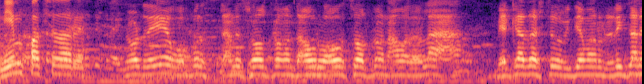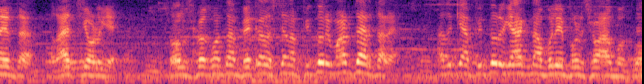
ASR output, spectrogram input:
ನಿಮ್ಮ ಪಕ್ಷದವ್ರೆ. ನೋಡ್ರಿ ಒಬ್ಬರು ನನಗೆ ಸೋಲ್ಸ್ಬೇಕಂತ ಅವರು ಅವ್ರು ಸೋಲ್ಸ್ಬೇಕು ನಾವು ಅದೆಲ್ಲ ಬೇಕಾದಷ್ಟು ವಿದ್ಯಮಾನ ನಡೀತಾನೆ ಇರ್ತಾರೆ ರಾಜಕೀಯ ಒಳಗೆ. ಸೋಲಿಸ್ಬೇಕು ಅಂತ ಬೇಕಾದಷ್ಟು ಜನ ಪಿತೂರಿ ಮಾಡ್ತಾ ಇರ್ತಾರೆ. ಅದಕ್ಕೆ ಆ ಪಿತೂರಿಗೆ ಯಾಕೆ ನಾವು ಬಲಿ ಪಡಿಸುವ ಆಗ್ಬೇಕು?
